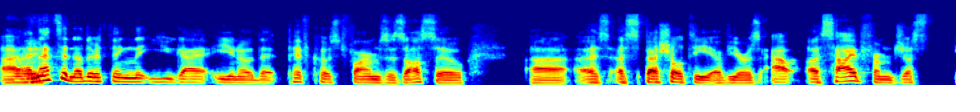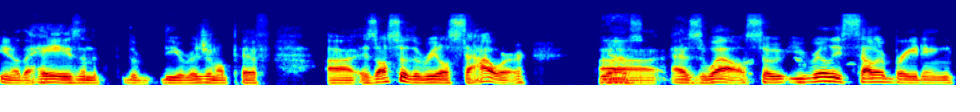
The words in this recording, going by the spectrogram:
Uh, right. And that's another thing that you got, you know, that Piff Coast Farms is also uh, a, a, specialty of yours. Out aside from just you know the haze and the the, the original Piff, uh, is also the real sour yes. Uh, as well. So you're really celebrating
